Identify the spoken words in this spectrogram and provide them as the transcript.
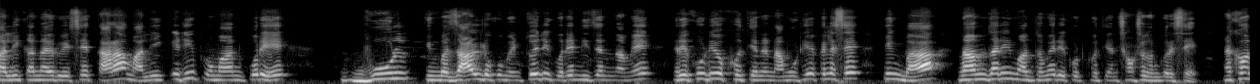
মালিকানায় রয়েছে, তারা মালিক, এটি প্রমাণ করে ভুল কিংবা জাল ডকুমেন্ট তৈরি করে নিজের নামে রেকর্ডীয় খতিয়ানের নাম উঠিয়ে ফেলেছে কিংবা নামজারির মাধ্যমে রেকর্ড খতিয়ান সংশোধন করেছে। এখন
